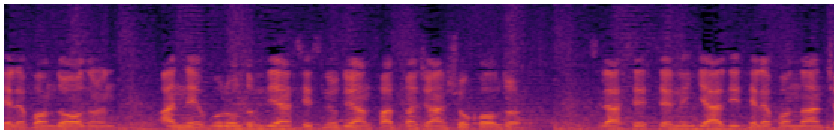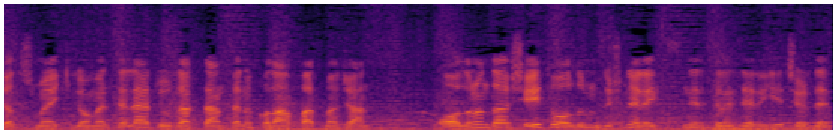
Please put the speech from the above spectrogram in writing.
Telefonda oğlunun anne vuruldum diyen sesini duyan Fatma Can şok oldu. Silah seslerinin geldiği telefondan çatışmaya kilometrelerce uzaktan tanık olan Fatma Can, oğlunun da şehit olduğunu düşünerek sinir krizleri geçirdi.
